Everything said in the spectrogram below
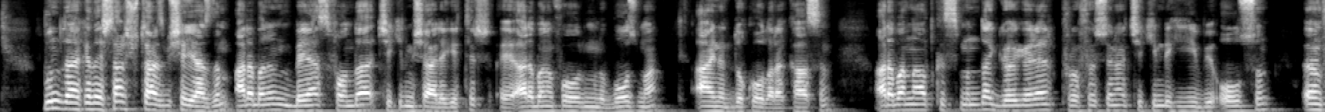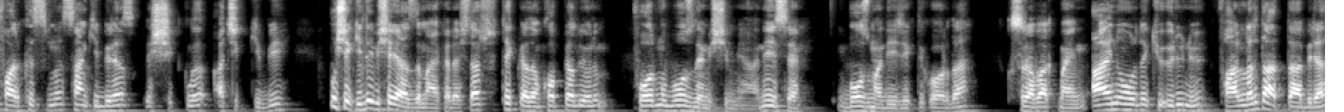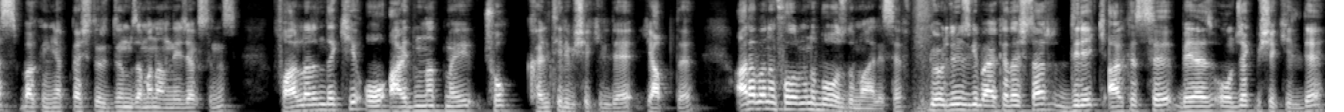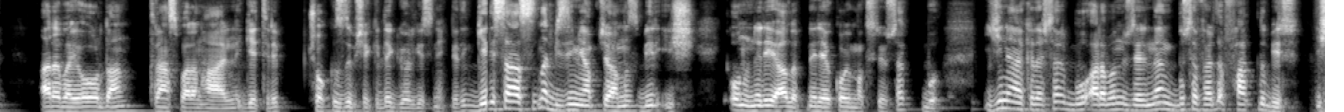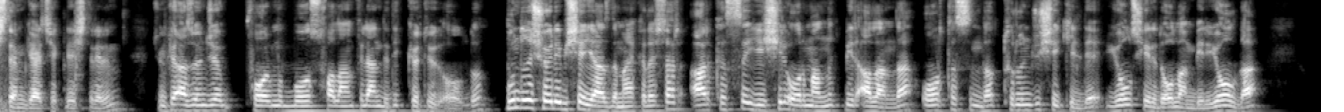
Bunu da arkadaşlar şu tarz bir şey yazdım. Arabanın beyaz fonda çekilmiş hale getir. E, arabanın formunu bozma. Aynı doku olarak kalsın. Arabanın alt kısmında gölgeler profesyonel çekimdeki gibi olsun. Ön far kısmı sanki biraz ışıklı, açık gibi. Bu şekilde bir şey yazdım arkadaşlar. Tekrardan kopyalıyorum. Formu boz demişim ya. Neyse bozma diyecektik orada. Kusura bakmayın. Aynı oradaki ürünü farları da hatta biraz bakın yaklaştırdığım zaman anlayacaksınız. Farlarındaki o aydınlatmayı çok kaliteli bir şekilde yaptı. Arabanın formunu bozdu maalesef. Gördüğünüz gibi arkadaşlar direkt arkası beyaz olacak bir şekilde arabayı oradan transparan haline getirip çok hızlı bir şekilde gölgesini ekledik. Gerisi aslında bizim yapacağımız bir iş. Onu nereye alıp nereye koymak istiyorsak bu. Yine arkadaşlar bu arabanın üzerinden bu sefer de farklı bir işlem gerçekleştirelim. Çünkü az önce formu boz falan filan dedik kötü oldu. Bunda da şöyle bir şey yazdım arkadaşlar. Arkası yeşil ormanlık bir alanda ortasında turuncu şekilde yol şeridi olan bir yolda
